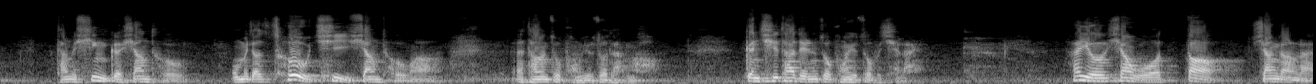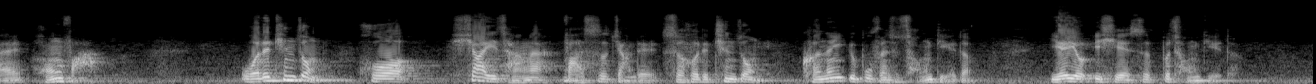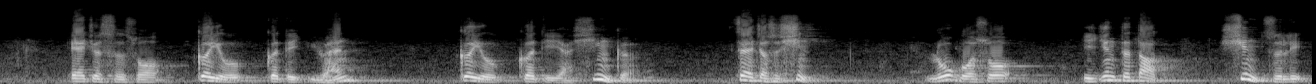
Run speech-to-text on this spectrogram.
他们性格相投，我们叫臭气相投啊！呃，他们做朋友做得很好，跟其他的人做朋友做不起来。还有像我到香港来弘法，我的听众或下一场啊法师讲的时候的听众，可能有部分是重叠的，也有一些是不重叠的。也就是说，各有各的缘。各有各的呀性格，再就是性。如果说已经得到性之力，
